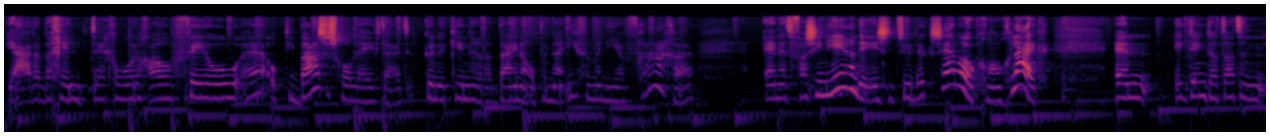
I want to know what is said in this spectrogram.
ja, dat begint tegenwoordig al veel hè, op die basisschoolleeftijd. Kunnen kinderen dat bijna op een naïeve manier vragen. En het fascinerende is natuurlijk, ze hebben ook gewoon gelijk. En ik denk dat dat een,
